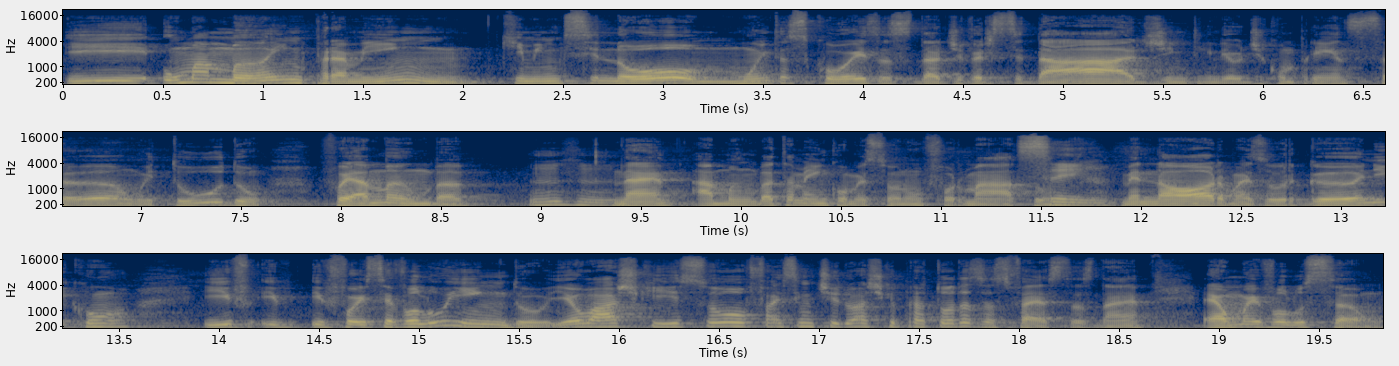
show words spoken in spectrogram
E uma mãe, pra mim, que me ensinou muitas coisas da diversidade, entendeu? De compreensão e tudo, foi a Mamba. Né? A Mamba também começou num formato Sim. menor, mais orgânico. E, e, e foi se evoluindo. E eu acho que isso faz sentido, eu acho que para todas as festas, né? É uma evolução.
